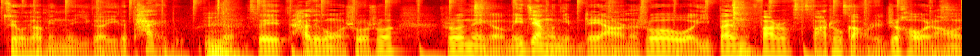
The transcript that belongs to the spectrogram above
最后调频的一个一个态度，嗯，所以他就跟我说说说那个没见过你们这样的，说我一般发出发出稿去之后，然后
